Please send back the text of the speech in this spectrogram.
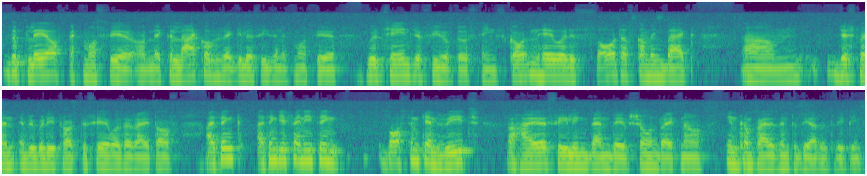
the playoff atmosphere or like the lack of regular season atmosphere will change a few of those things. Gordon Hayward is sort of coming back um, just when everybody thought this year was a write-off. I think I think if anything, Boston can reach a higher ceiling than they've shown right now in comparison to the other three teams.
